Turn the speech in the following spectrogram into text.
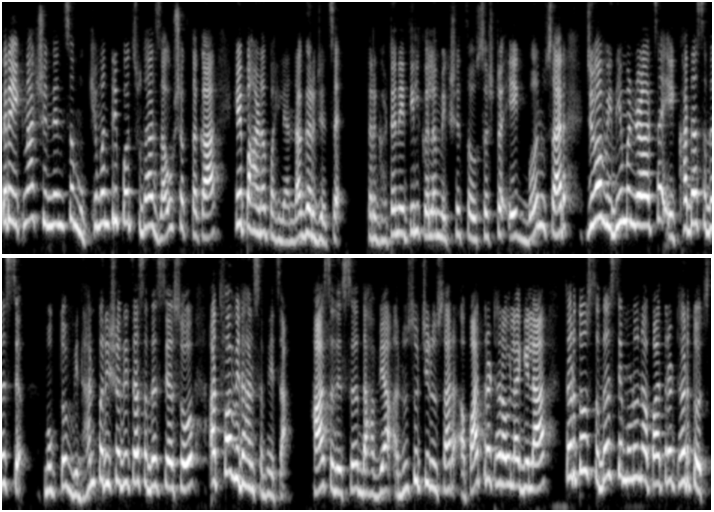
तर एकनाथ शिंदेचं मुख्यमंत्रीपद सुद्धा जाऊ शकतं का हे पाहणं पहिल्यांदा गरजेचं आहे. तर घटनेतील कलम एकशे चौसष्ट एक ब नुसार जेव्हा विधिमंडळाचा एखादा सदस्य मग तो विधान परिषदेचा सदस्य असो अथवा विधानसभेचा हा सदस्य दहाव्या अनुसूचीनुसार अपात्र ठरवला गेला तर तो सदस्य म्हणून अपात्र ठरतोच.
